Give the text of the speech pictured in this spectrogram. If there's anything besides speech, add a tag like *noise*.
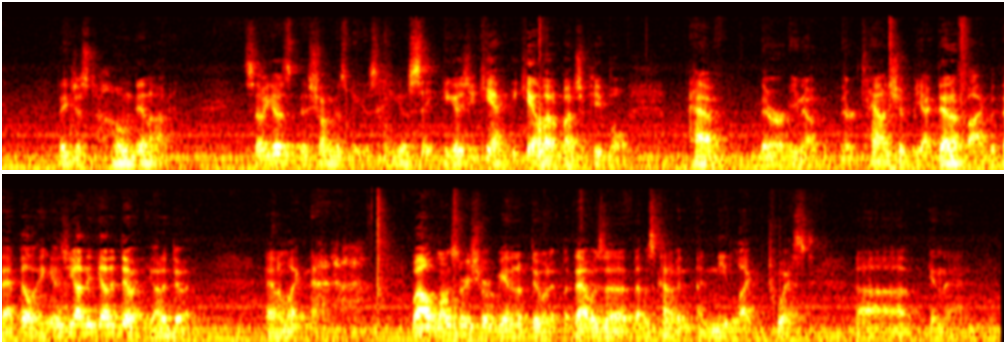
They just honed in on it. So he goes, Sean goes, to me, he goes, he goes, see, he goes, you can't, you can't let a bunch of people have their, you know, their township be identified with that building. He goes, you got to, you got to do it, you got to do it. And I'm like, nah, nah, nah. Well, long story short, we ended up doing it, but that was a that was kind of a, a neat like twist uh, in that.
